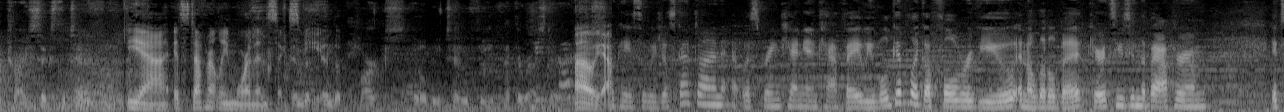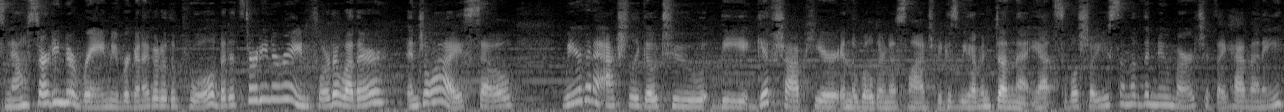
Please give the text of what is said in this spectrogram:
they try six to ten feet. yeah, it's definitely more than six feet. in the parks it'll be ten feet at the rest area. Oh yeah. Okay, so we just got done at Whispering Canyon Cafe. We will give like a full review in a little bit. Garrett's using the bathroom. It's now starting to rain. We were gonna go to the pool, but it's starting to rain. Florida weather in July. So we are gonna actually go to the gift shop here in the Wilderness Lodge because we haven't done that yet. So we'll show you some of the new merch if they have any.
